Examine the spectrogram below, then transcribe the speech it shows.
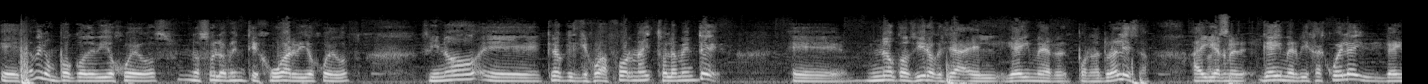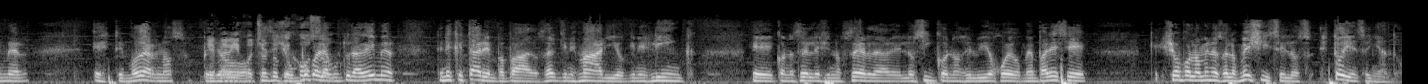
eh, saber un poco de videojuegos, no solamente jugar videojuegos, sino eh, creo que el que juega Fortnite solamente eh, no considero que sea el gamer por naturaleza. Hay Ah, gamer, gamer vieja escuela y gamer este, modernos, pero qué sé yo, un poco de la cultura gamer tenés que estar empapado, saber quién es Mario, quién es Link, eh, conocer Legend of Zelda, eh, los iconos del videojuego. Me parece que yo por lo menos a los Messi se los estoy enseñando.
